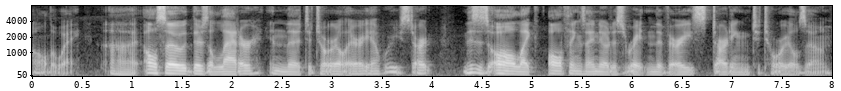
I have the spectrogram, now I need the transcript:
all the way. Uh, also, there's a ladder in the tutorial area where you start. This is all like all things I noticed right in the very starting tutorial zone.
